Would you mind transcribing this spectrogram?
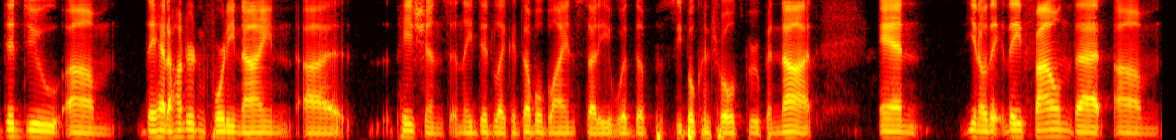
did do, um, they had 149 uh, patients and they did like a double blind study with the placebo controlled group and not. And, you know, they, they found that um,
